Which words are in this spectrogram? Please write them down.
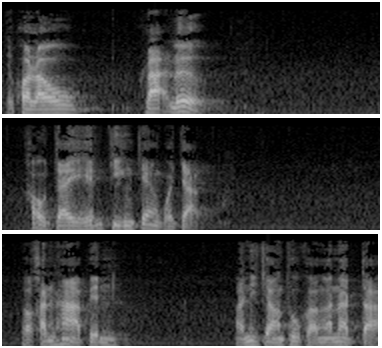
แต่พอเราละเลิก เข้าใจเห็นจริงแจ้งประจักษ์ว่าขันห้าเป็นอนิจจังทุกขังอนัตตา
